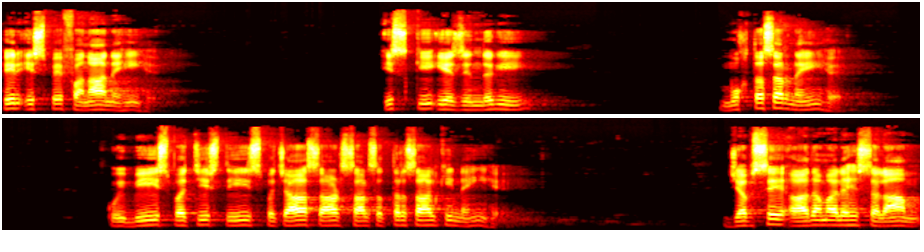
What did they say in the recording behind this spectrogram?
پھر اس پہ فنا نہیں ہے۔ اس کی یہ زندگی مختصر نہیں ہے۔ کوئی بیس، پچیس، تیس، پچاس، ساٹھ، سال، ستر سال کی نہیں ہے۔ جب سے آدم علیہ السلام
